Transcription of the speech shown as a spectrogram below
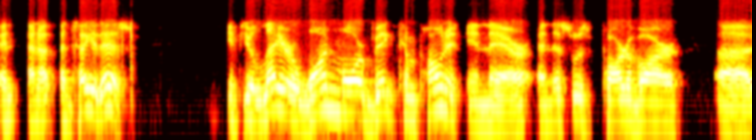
and, and I, I'll tell you this, if you layer one more big component in there, and this was part of our, uh,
